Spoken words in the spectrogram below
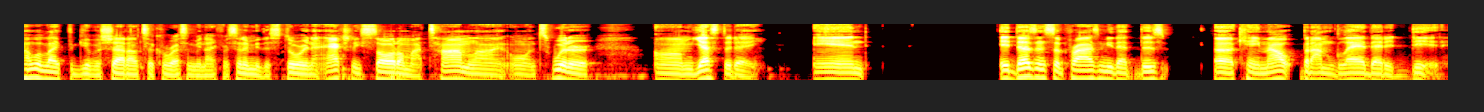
I would like to give a shout out to Caressa Midnight for sending me this story, and I actually saw it on my timeline on Twitter um yesterday, and it doesn't surprise me that this uh came out, but I'm glad that it did.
